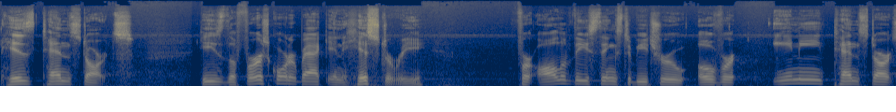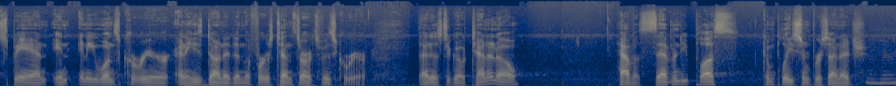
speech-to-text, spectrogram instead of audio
his ten starts, he's the first quarterback in history for all of these things to be true over any 10 start span in anyone's career, and he's done it in the first 10 starts of his career. That is to go 10 and 0, have a 70 plus completion percentage, mm-hmm.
